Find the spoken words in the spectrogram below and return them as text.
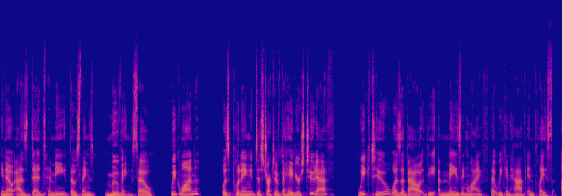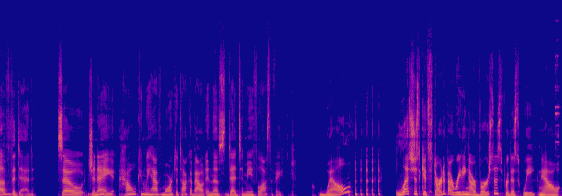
you know as dead to me those things moving so week 1 was putting destructive behaviors to death Week two was about the amazing life that we can have in place of the dead. So, Janae, how can we have more to talk about in this dead to me philosophy? Well, let's just get started by reading our verses for this week. Now,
